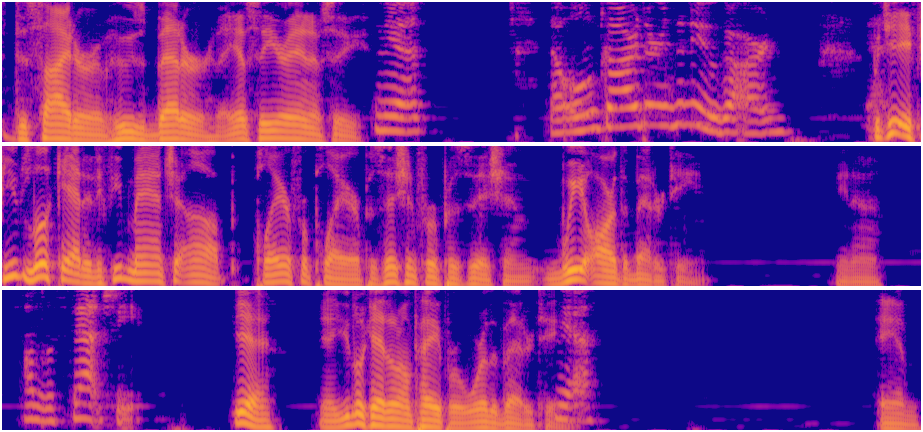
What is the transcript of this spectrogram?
decider of who's better, the AFC or NFC. Yeah. The old guard or the new guard. But if you look at it, if you match up player for player, position for position, we are the better team. You know? On the stat sheet. Yeah. Yeah. You look at it on paper, we're the better team. Yeah. And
